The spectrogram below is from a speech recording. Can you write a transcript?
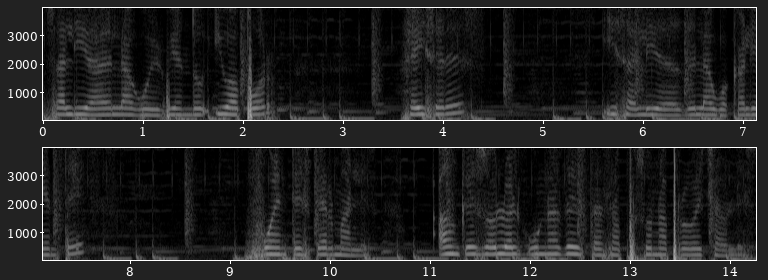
salida del agua hirviendo y vapor, géiseres y salidas del agua caliente, fuentes termales aunque solo algunas de estas son aprovechables.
